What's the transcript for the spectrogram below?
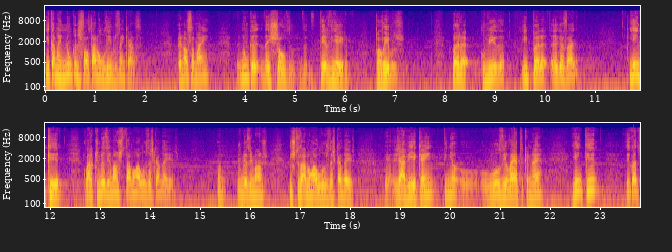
e também nunca nos faltaram livros em casa a nossa mãe nunca deixou de, de, ter dinheiro para livros, para comida e para agasalho, e em que, claro que os meus irmãos estudavam à luz das candeias. Os meus irmãos estudavam à luz das candeias. Já havia quem tinha luz elétrica, não é? E em que, e quando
